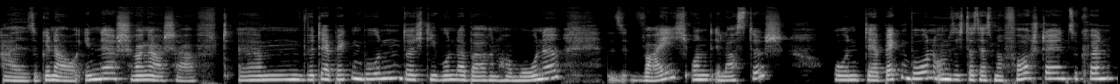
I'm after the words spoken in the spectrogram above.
Also genau, in der Schwangerschaft ähm, wird der Beckenboden durch die wunderbaren Hormone weich und elastisch und der Beckenboden, um sich das erstmal vorstellen zu können,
